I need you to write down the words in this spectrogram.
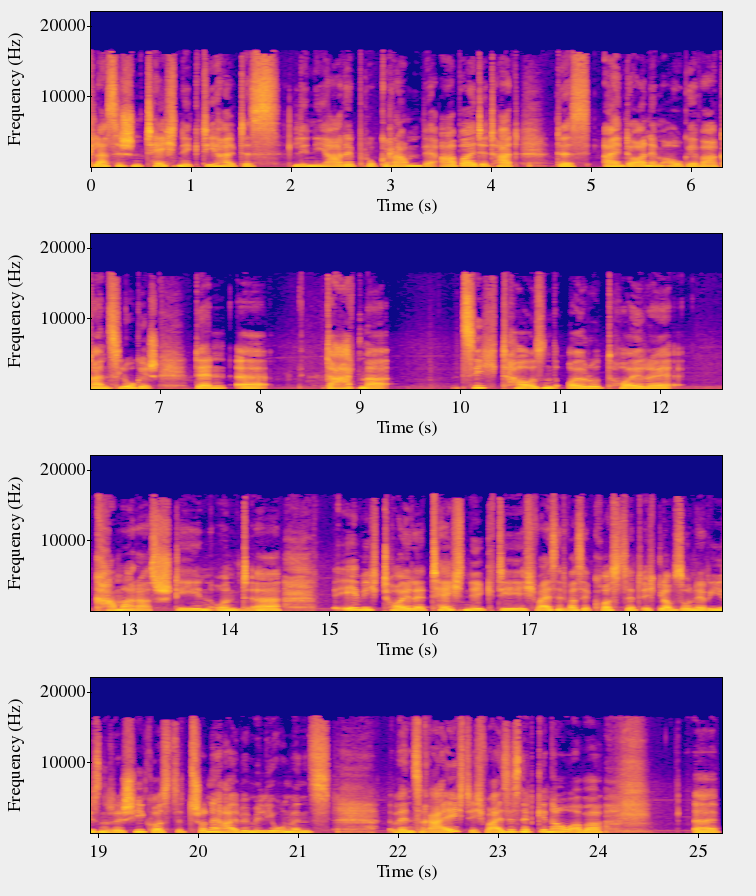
klassischen Technik, die halt das lineare Programm bearbeitet hat, das ein Dorn im Auge war, ganz logisch. Denn äh, da hat man zigtausend Euro teure Kameras stehen und äh, ewig teure Technik, die ich weiß nicht, was sie kostet. Ich glaube, so eine Riesenregie kostet schon eine halbe Million, wenn es reicht. Ich weiß es nicht genau, aber äh,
